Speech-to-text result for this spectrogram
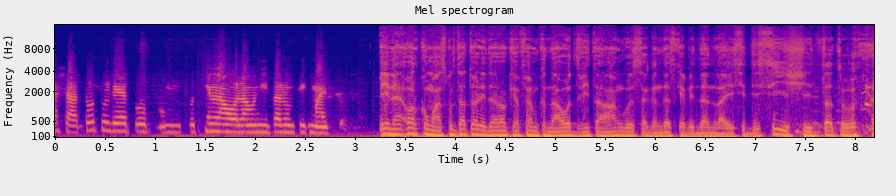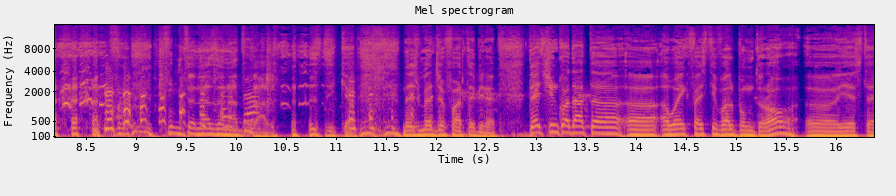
așa, totul e pu- puțin la, o- la un nivel un pic mai sus. Bine, oricum, ascultatorii de Rock FM când aud Vita Angus se gândesc evident la ACDC și totul funcționează natural, zic eu. Deci merge foarte bine. Deci, încă o dată, uh, awakefestival.ro uh, este...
